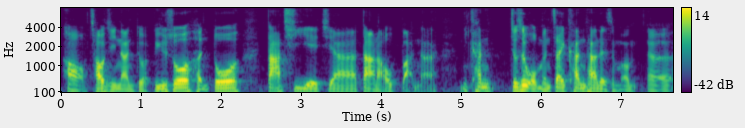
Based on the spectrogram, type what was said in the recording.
好，超级难度啊，比如说很多大企业家、大老板啊，你看，就是我们在看他的什么呃，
